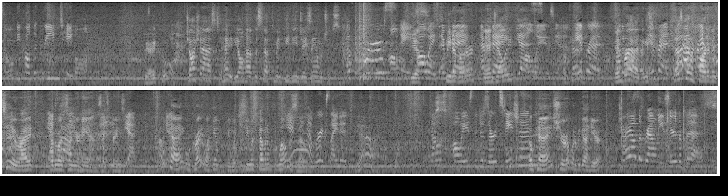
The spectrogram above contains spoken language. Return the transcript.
So, it will be called the Green Table. Very cool. Yeah. Josh asked, "Hey, do y'all have the stuff to make PB and J sandwiches?" Of course. Always. Yeah. Always, every Peanut day, butter every and day. jelly? Yes. Always, yeah. Okay. And bread. And Not bread. I guess and bread. That's kind of part of it too, right? Yeah. Otherwise, it's on your hands. That's crazy. Yeah. Okay. Yeah. Well, great. Well, I can't, can't wait to see what's coming up with the wellness Yeah, zone. we're excited. Yeah. Always the dessert station. Okay. Sure. What do we got here? Try out the brownies. They're the best.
